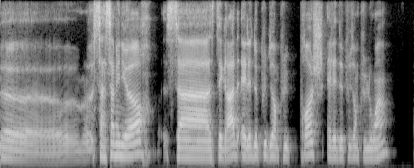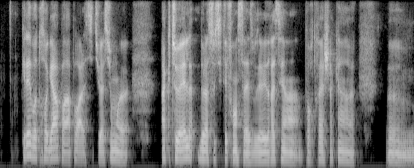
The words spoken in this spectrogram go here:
euh, ça s'améliore, ça se dégrade, elle est de plus en plus proche, elle est de plus en plus loin? Quel est votre regard par rapport à la situation euh, actuelle de la société française Vous avez dressé un portrait chacun euh,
